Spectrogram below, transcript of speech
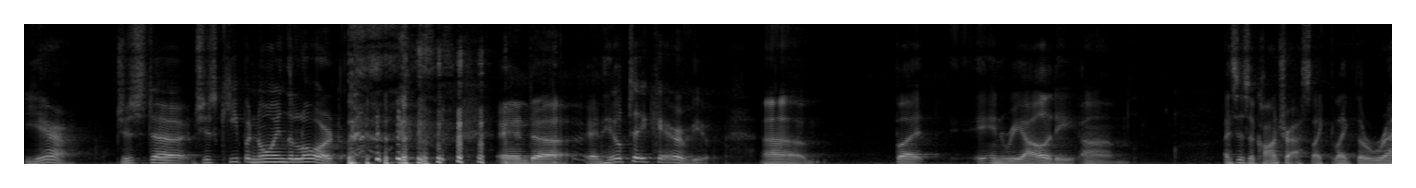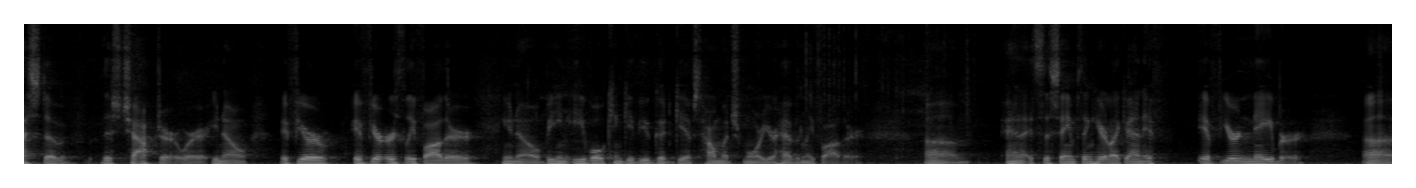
"Yeah, just uh, just keep annoying the Lord, and uh, and He'll take care of you." Um, but in reality, um, this is a contrast like like the rest of this chapter where you know if your if your earthly father you know being evil can give you good gifts how much more your heavenly father um, and it's the same thing here like man if if your neighbor uh,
